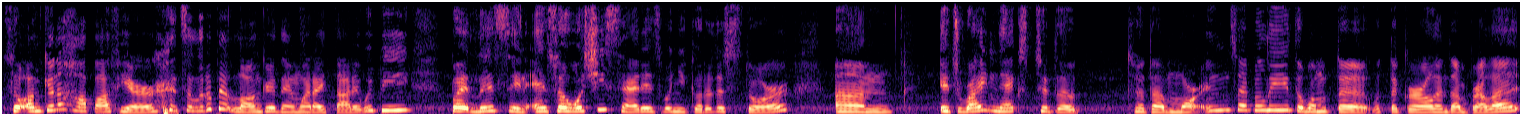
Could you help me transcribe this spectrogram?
So I'm gonna hop off here. It's a little bit longer than what I thought it would be. But listen, and so what she said is when you go to the store, um, it's right next to the to the Morton's, I believe, the one with the with the girl and the umbrella.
